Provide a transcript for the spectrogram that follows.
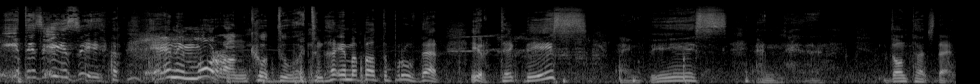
It is easy. Any moron could do it, and I am about to prove that. Here, take this, and this, and... uh, don't touch that.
